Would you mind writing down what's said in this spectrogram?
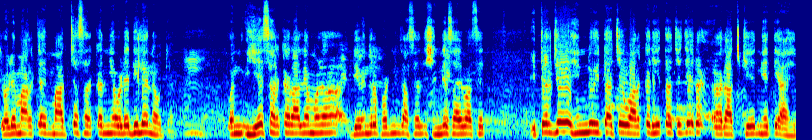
तेवढ्या मागच्या मागच्या सरकारने एवढ्या दिल्या नव्हत्या. पण हे सरकार आल्यामुळं देवेंद्र फडणवीस असेल शिंदे साहेब असेल इतर जे हिंदू हिताचे वारकरी हिताचे जे राजकीय नेते आहेत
